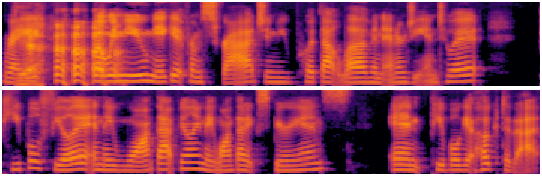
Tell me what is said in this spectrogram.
right? Yeah. But when you make it from scratch and you put that love and energy into it, people feel it and they want that feeling. They want that experience. And people get hooked to that.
